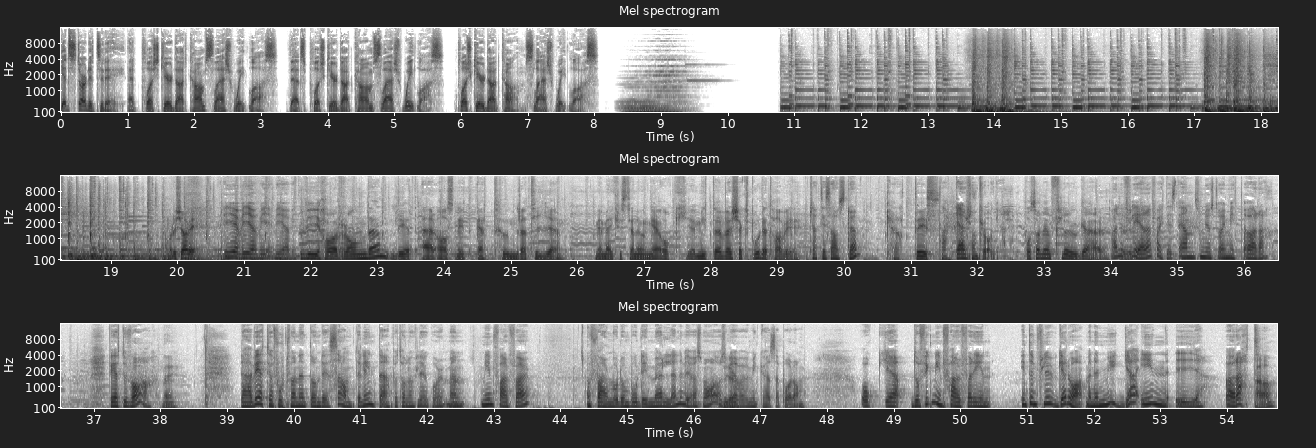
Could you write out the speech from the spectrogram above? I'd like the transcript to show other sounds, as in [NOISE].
Get started today at plushcare.com slash weight loss. That's plushcare.com slash weight loss. plushcare.com slash weight loss. Ja, men då kör vi. Det gör vi, gör vi, vi gör vi. Vi har ronden. Det är avsnitt 110 med mig Christian Unge och mitt över köksbordet har vi Kattis Ahlström. Kattis. Tackar som frågar. Och så har vi en fluga här. Ja, Eller flera faktiskt. En som just var i mitt öra. Vet du vad? Nej. Det här vet jag fortfarande inte om det är sant eller inte, på tal om flugor. Men min farfar och farmor, de bodde i Mölle när vi var små. Och så Ja. var vi mycket och hälsade på dem. Och eh, då fick min farfar in, inte en fluga då, men en mygga in i örat. Ja,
